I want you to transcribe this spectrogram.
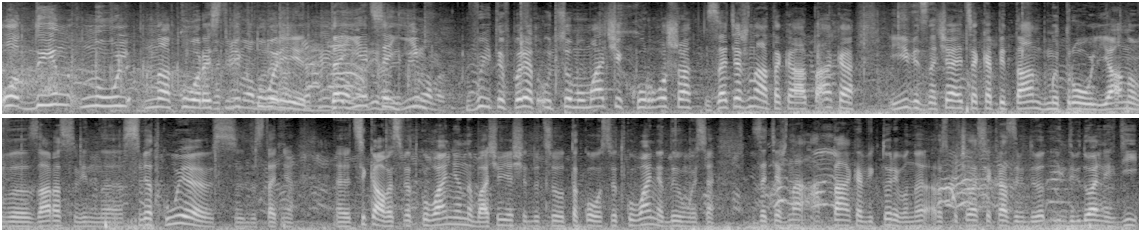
1-0 на користь Вікторії. Дається їм вийти вперед у цьому матчі. Хороша затяжна така атака. І відзначається капітан Дмитро Ульянов. Зараз він е, святкує. Достатньо цікаве святкування. Не бачив я ще до цього такого святкування. Дивимося. Затяжна атака Вікторії. Вона розпочалася якраз з індивідуальних дій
